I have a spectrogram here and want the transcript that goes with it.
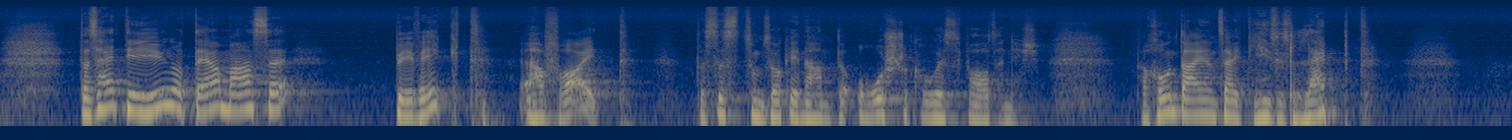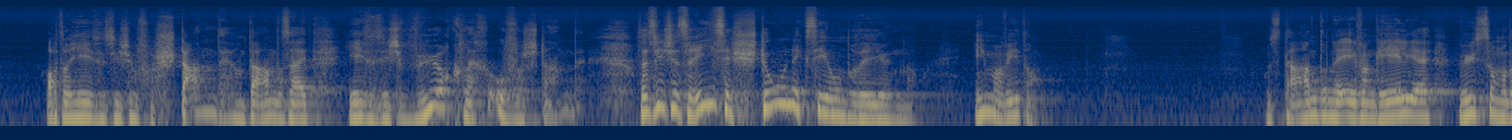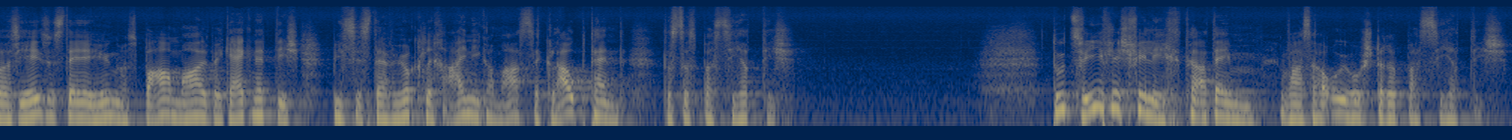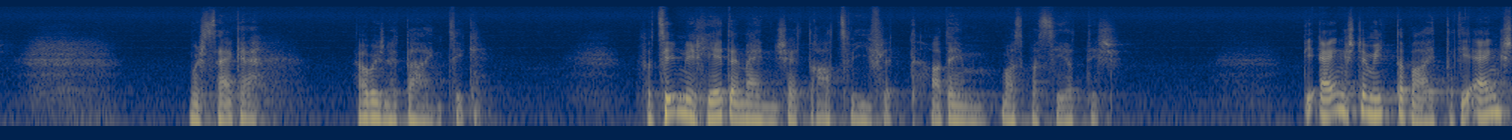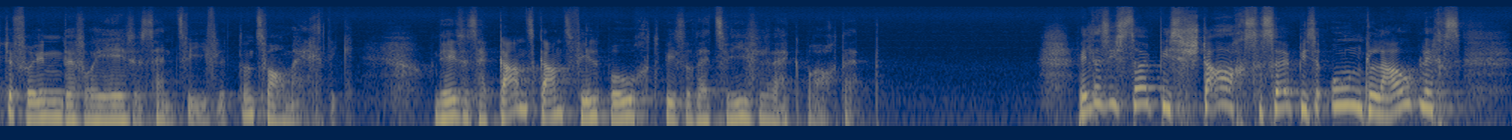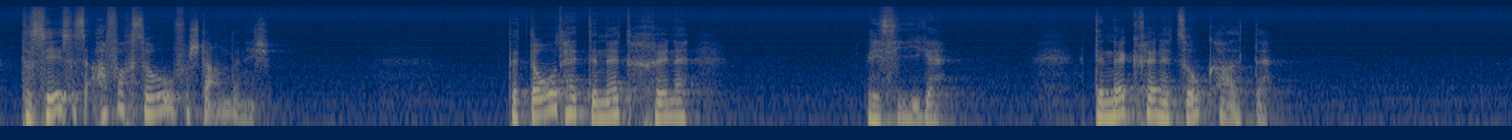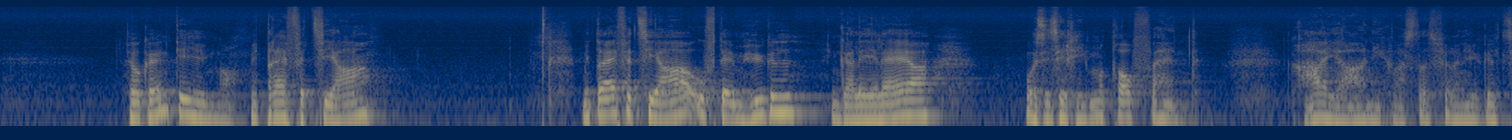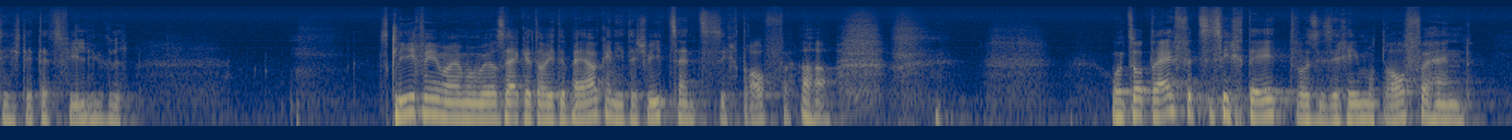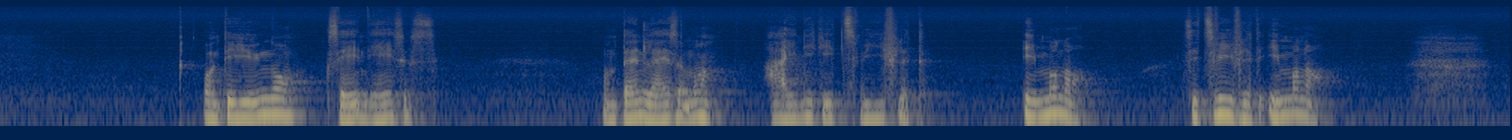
das hat die Jünger dermaßen bewegt, erfreut, dass es zum sogenannten Ostergruß geworden ist. Da kommt einer und sagt, Jesus lebt. Oder Jesus ist auferstanden. Und der andere sagt, Jesus ist wirklich auferstanden. Das ist ein riesiges Staunen unter den Jüngern. Immer wieder. Aus den anderen Evangelien wissen wir, dass Jesus den Jüngern ein paar Mal begegnet ist, bis es dann wirklich einigermaßen glaubt haben, dass das passiert ist. Du zweifelst vielleicht an dem, was an Ostern passiert ist. Du musst sagen, aber ist nicht der Einzige. So ziemlich jeder Mensch hat daran zweifelt, an dem, was passiert ist. Die engsten Mitarbeiter, die engsten Freunde von Jesus haben zweifelt. Und zwar mächtig. Und Jesus hat ganz, ganz viel gebraucht, bis er den Zweifel weggebracht hat. Weil das ist so etwas Starkes, so etwas Unglaubliches, dass Jesus einfach so verstanden ist. Der Tod hätte nicht können besiegen, hätte nicht können zurückhalten. So gehen die Jünger. Wir treffen sie an. Wir treffen sie an auf dem Hügel in Galiläa, wo sie sich immer getroffen haben. Keine Ahnung, was das für ein Hügel ist. Dort hat es viele Hügel. Das gleiche wie man immer sagen, hier in den Bergen in der Schweiz haben sie sich getroffen. Und so treffen sie sich dort, wo sie sich immer getroffen haben. Und die Jünger sehen Jesus. Und dann lesen wir, einige zweifeln. Immer noch. Sie zweifeln immer noch.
